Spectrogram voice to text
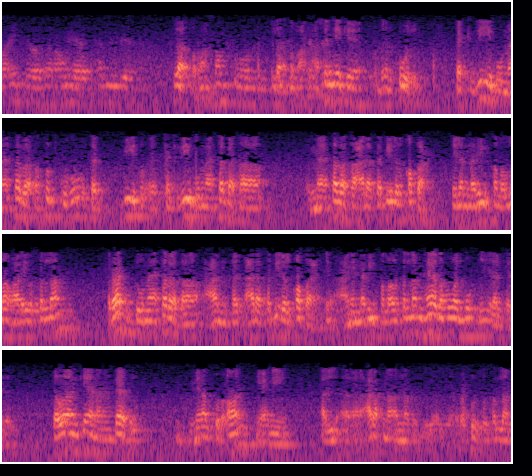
ضعيف روية لا طبعا. لا طبعا. عشان هيك بنقول تكذيب ما ثبت صدقه تكذيب تكذيب ما ثبت ما ثبت على سبيل القطع. إلى النبي صلى الله عليه وسلم رد ما ثبت عن على سبيل القطع عن النبي صلى الله عليه وسلم. هذا هو المفضي إلى الكذب. سواء كان من باب من القرآن يعني عرفنا أن الرسول صلى الله عليه وسلم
